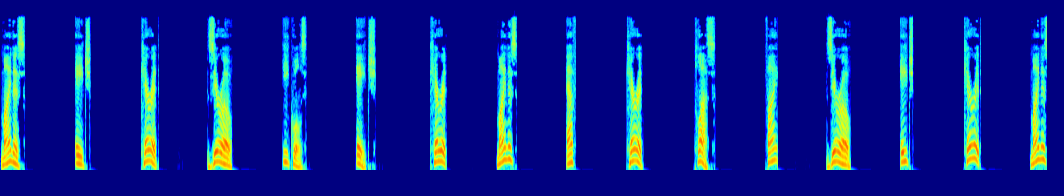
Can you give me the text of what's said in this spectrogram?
minus h caret zero equals h caret minus f caret plus phi 0 h caret minus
